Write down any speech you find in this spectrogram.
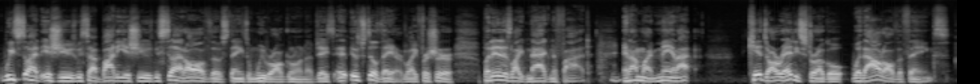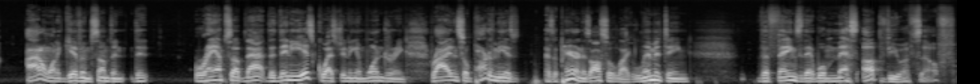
we still had issues we still had body issues we still had all of those things when we were all growing up jason. It, it was still there like for sure. But it is like magnified. Mm-hmm. and i'm like man i kids already struggle without all the things. I don't want to give him something that ramps up that that then he is questioning and wondering right? And so part of me is as a parent is also like limiting the things that will mess up view of self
